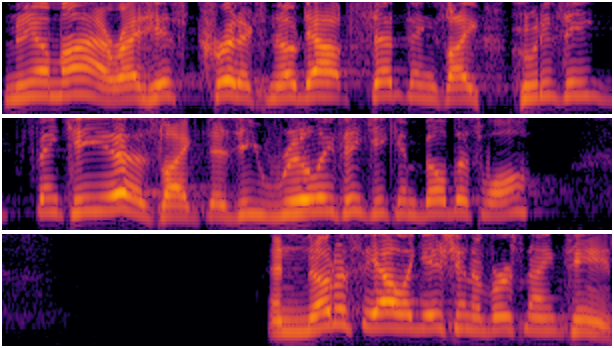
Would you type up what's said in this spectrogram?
Nehemiah, right? His critics, no doubt, said things like, Who does he think he is? Like, does he really think he can build this wall? And notice the allegation in verse 19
